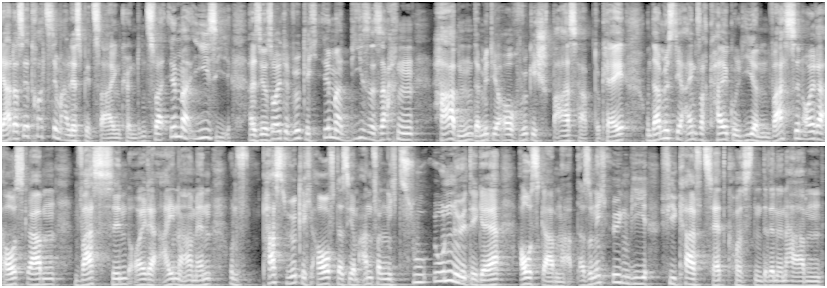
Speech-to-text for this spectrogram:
ja, dass ihr trotzdem alles bezahlen könnt. Und zwar immer easy. Also ihr solltet wirklich immer diese Sachen haben, damit ihr auch wirklich Spaß habt, okay? Und da müsst ihr einfach kalkulieren, was sind eure Ausgaben, was sind eure Einnahmen und passt wirklich auf, dass ihr am Anfang nicht zu unnötige Ausgaben habt. Also nicht irgendwie viel Kfz-Kosten drinnen haben,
